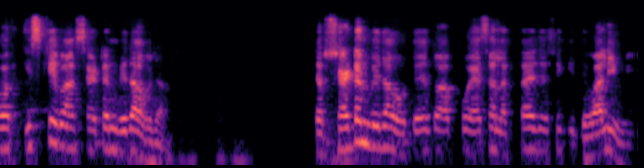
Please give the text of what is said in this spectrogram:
और इसके बाद सैटन विदा हो जाता है। जब सैटन विदा होते हैं तो आपको ऐसा लगता है जैसे कि दिवाली हुई।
